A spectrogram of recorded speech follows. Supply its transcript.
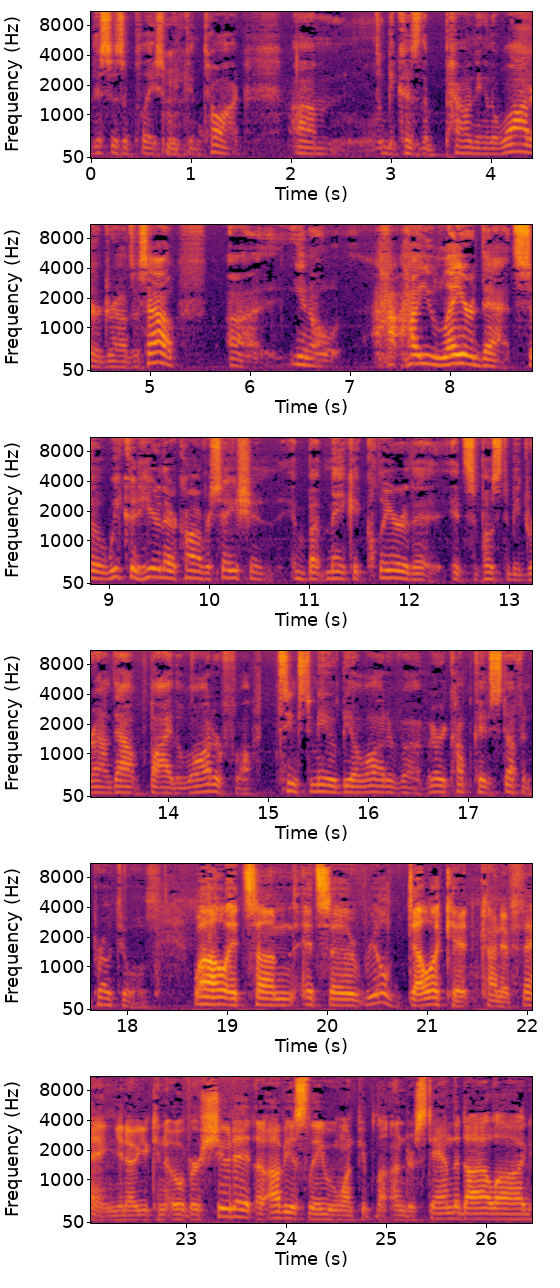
this is a place we can talk. Um, because the pounding of the water drowns us out. Uh, you know how you layered that so we could hear their conversation, but make it clear that it's supposed to be drowned out by the waterfall. It seems to me it would be a lot of uh, very complicated stuff in Pro Tools. Well, it's um, it's a real delicate kind of thing. You know, you can overshoot it. Uh, Obviously, we want people to understand the dialogue,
